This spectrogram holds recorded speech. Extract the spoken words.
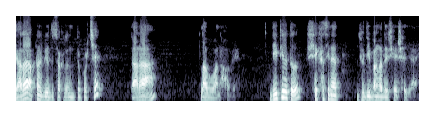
যারা আপনার বিরুদ্ধে চক্রান্ত করছে, তারা লাভবান হবে। দ্বিতীয়ত, শেখ হাসিনা যদি বাংলাদেশে এসে যায়,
